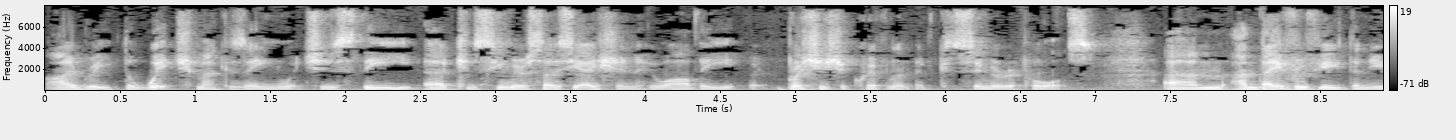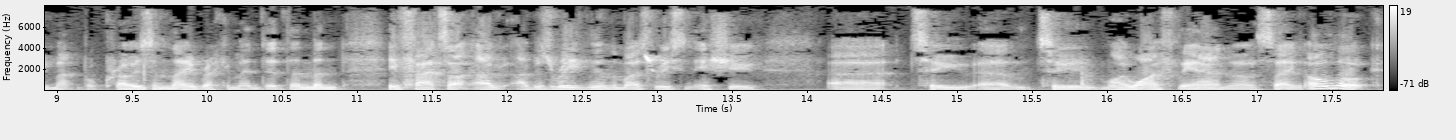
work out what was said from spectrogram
I read the Which magazine, which is the uh, Consumer Association, who are the British equivalent of Consumer Reports, um, and they've reviewed the new MacBook Pros and they recommended them. And in fact, I, I, I was reading in the most recent issue uh, to uh, to my wife Leanne, and I was saying, "Oh look,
